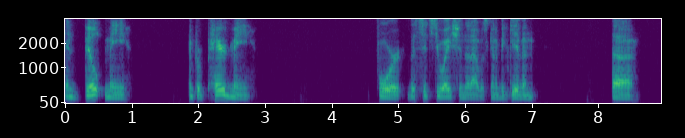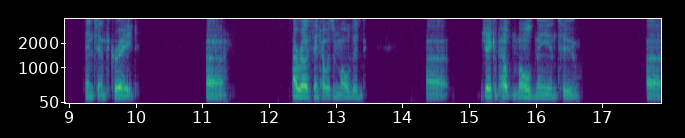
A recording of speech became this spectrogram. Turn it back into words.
and built me and prepared me for the situation that I was going to be given uh, in 10th grade. Uh, I really think I was molded. Uh, Jacob helped mold me into uh,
